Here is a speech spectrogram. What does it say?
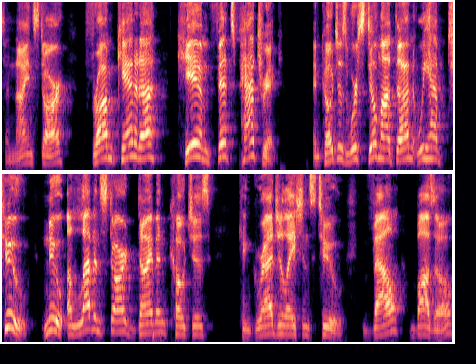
to nine star from Canada, Kim Fitzpatrick. And coaches, we're still not done. We have two new 11 star diamond coaches. Congratulations to Val Bazo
